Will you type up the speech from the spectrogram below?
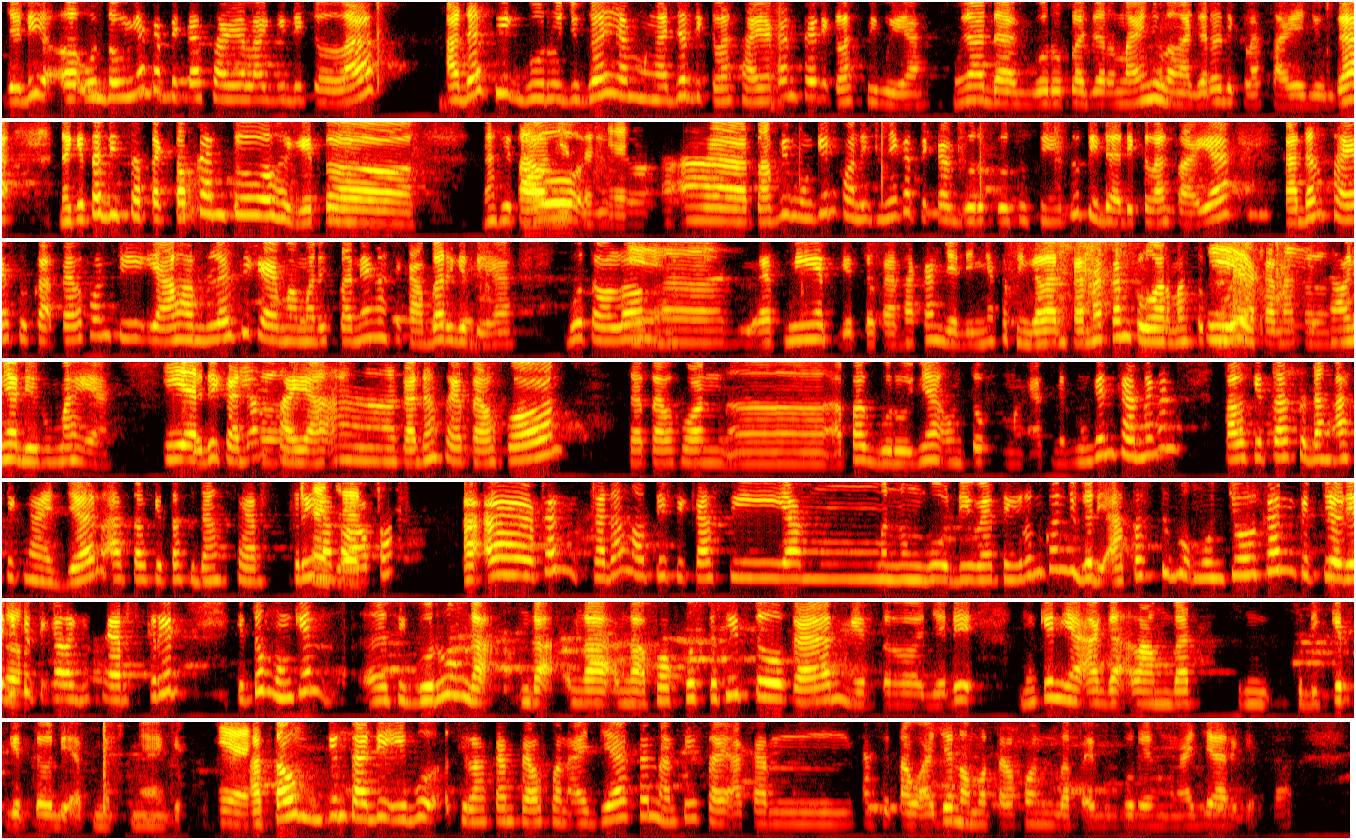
jadi uh, untungnya ketika saya lagi di kelas ada sih guru juga yang mengajar di kelas saya kan saya di kelas ibu ya. Kemudian ada guru pelajaran lain juga ngajar di kelas saya juga. Nah kita bisa tektokan tuh gitu. ngasih oh, tahu oh, gitu. gitu. Uh, tapi mungkin kondisinya ketika guru khususnya itu tidak di kelas saya, kadang saya suka telepon sih. Ya alhamdulillah sih kayak Mama Riftania ngasih kabar gitu ya. Bu tolong yeah. uh, di admit gitu karena kan jadinya ketinggalan karena kan keluar masuk yeah, ya karena sinyalnya di rumah ya. Yeah, Jadi kadang betul. saya uh, kadang saya telepon, saya telepon uh, apa gurunya untuk mengadmit. Mungkin karena kan kalau kita sedang asik ngajar atau kita sedang share screen ngajar. atau apa Uh, uh, kan kadang notifikasi yang menunggu di waiting room kan juga di atas tuh bu muncul kan kecil. Jadi ketika lagi share screen itu mungkin uh, si guru nggak nggak nggak nggak fokus ke situ kan gitu. Jadi mungkin ya agak lambat sedikit gitu di admitnya gitu. Yeah. Atau mungkin tadi ibu silahkan telepon aja kan nanti saya akan kasih tahu aja nomor telepon bapak ibu guru yang mengajar gitu.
